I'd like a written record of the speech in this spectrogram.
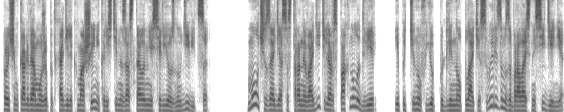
Впрочем, когда мы уже подходили к машине, Кристина заставила меня серьезно удивиться. Молча зайдя со стороны водителя, распахнула дверь и, подтянув юбку длинного платья с вырезом, забралась на сиденье.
